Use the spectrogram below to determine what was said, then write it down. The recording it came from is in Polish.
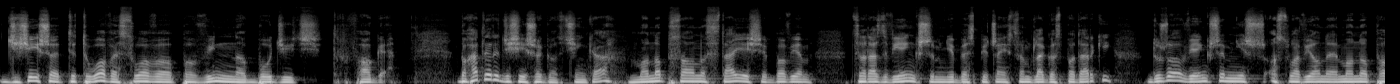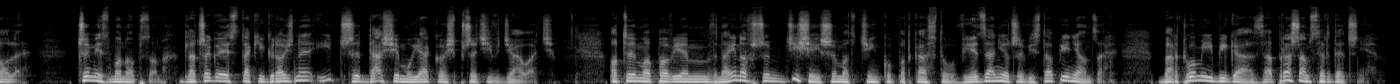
Dzisiejsze tytułowe słowo powinno budzić trwogę. Bohater dzisiejszego odcinka, monopson, staje się bowiem coraz większym niebezpieczeństwem dla gospodarki, dużo większym niż osławione monopole. Czym jest monopson? Dlaczego jest taki groźny i czy da się mu jakoś przeciwdziałać? O tym opowiem w najnowszym, dzisiejszym odcinku podcastu Wiedza nieoczywista o pieniądzach. Bartłomiej Biga, zapraszam serdecznie.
